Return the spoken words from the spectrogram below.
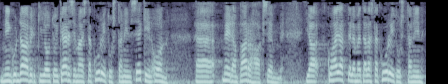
niin kuin Davidkin joutui kärsimään sitä kuritusta, niin sekin on meidän parhaaksemme. Ja kun ajattelemme tällaista kuritusta, niin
